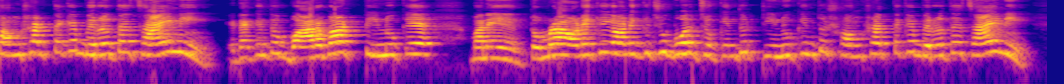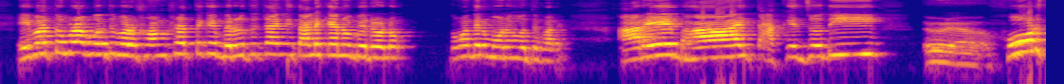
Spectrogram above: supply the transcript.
সংসার থেকে বেরোতে চায়নি। এটা কিন্তু বারবার টিনুকে মানে তোমরা অনেকেই অনেক কিছু বলছো, কিন্তু টিনু কিন্তু সংসার থেকে বেরোতে চায়নি। এবার তোমরা বলতে পারো, সংসার থেকে বেরোতে চায়নি, তাহলে কেন বেরোলো? তোমাদের মনে হতে পারে। আরে ভাই, তাকে যদি ফোর্স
